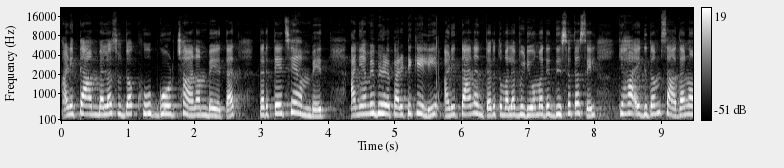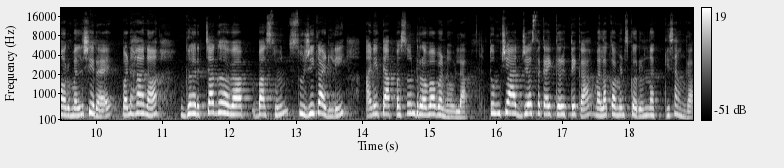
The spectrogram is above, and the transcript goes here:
आणि त्या आंब्यालासुद्धा खूप गोड छान आंबे येतात. तर तेच हे आंबे आहेत. आणि आम्ही भेळ पार्टी केली. आणि त्यानंतर तुम्हाला व्हिडिओमध्ये दिसत असेल की हा एकदम साधा नॉर्मल शिरा आहे. पण हा ना घरच्या गव्हापासून सुजी काढली आणि त्यापासून रवा बनवला. तुमची आजी असं काही करते का? मला कमेंट्स करून नक्की सांगा.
